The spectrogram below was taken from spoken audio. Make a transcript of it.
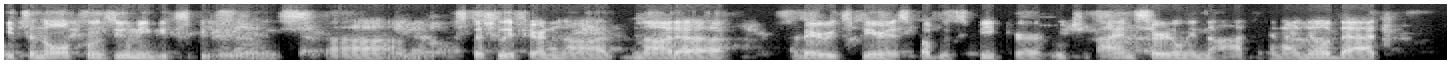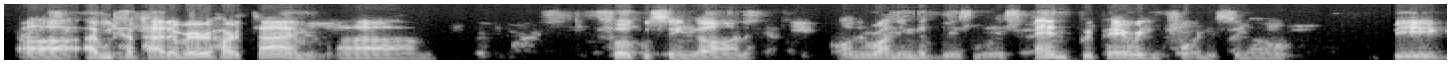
it's an all-consuming experience, um, especially if you're not not a very experienced public speaker, which I'm certainly not, and I know that uh, I would have had a very hard time um, focusing on on running the business and preparing for this, you know, big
